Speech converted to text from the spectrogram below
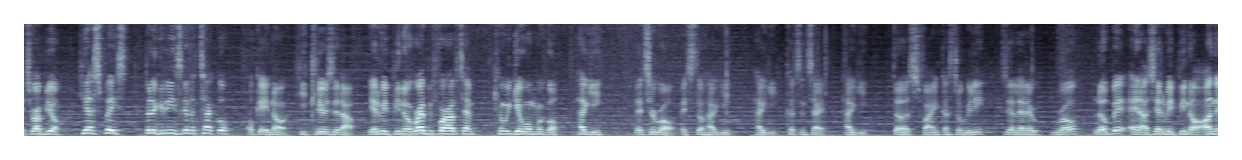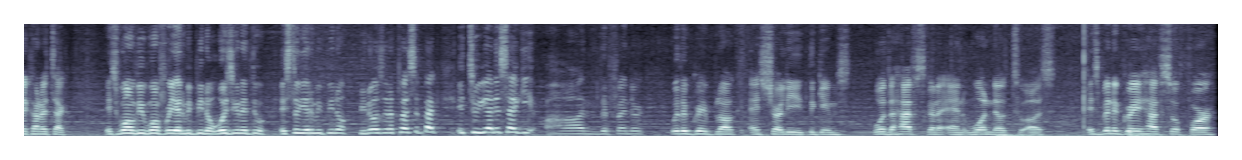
It's Rabiot. He has space. Pellegrini's gonna tackle. Okay, no. He clears it out. Yeremy Pino right before halftime. Can we get one more goal? Hagi Let's roll. It's still Hagi. Hagi cuts inside. Hagi does fine. find Castrovilli. He's gonna let it roll a little bit. And now it's Pino on the counter attack. It's 1v1 for Yeremy Pino. What is he gonna do? It's still Yeremy Pino. Pino's gonna pass it back into Ianis Hagi. Ah, oh, the defender with a great block. And surely the game's, well, the half's gonna end 1-0 to us. It's been a great half so far.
